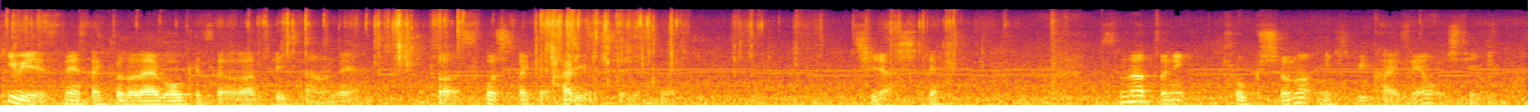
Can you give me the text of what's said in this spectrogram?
キビですね先ほどだいぶおけつが上がってきたのであとは少しだけ針をしてですね散らしてその後に局所のニキビ改善をしていきます。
